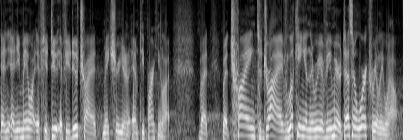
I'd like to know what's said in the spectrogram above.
and, and you may want, if you do, if you do try it, make sure you're in an empty parking lot. But but trying to drive looking in the rearview mirror doesn't work really well.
